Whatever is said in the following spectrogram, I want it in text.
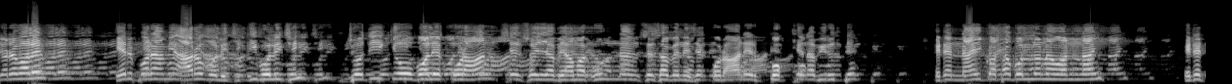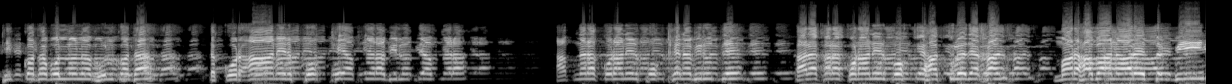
জোরে বলেন। এরপরে আমি আরও বলেছি। কি বলেছি? যদি কেউ বলে কোরআন শেষ হয়ে যাবে, আমার উন্নয়ন শেষ হবে না, সে কোরআনের পক্ষে না বিরুদ্ধে। এটা নাই কথা বলল না অন্যায়? এটা ঠিক কথা বলল না ভুল কথা। তা কোরআনের পক্ষে আপনারা বিরুদ্ধে আপনারা আপনারা কোরআনের পক্ষে না বিরুদ্ধে? কারা কারা কোরআনের পক্ষে হাত তুলে দেখান? মারহাবান আরে তকবীর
